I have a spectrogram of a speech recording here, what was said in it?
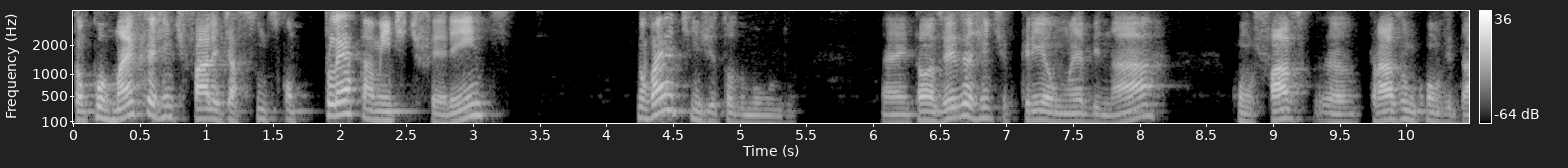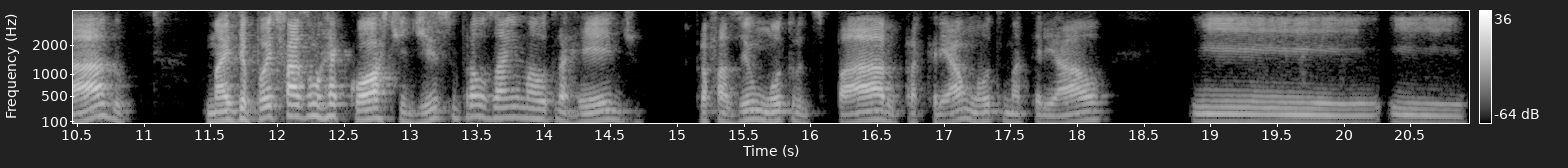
Então, por mais que a gente fale de assuntos completamente diferentes, não vai atingir todo mundo. É, então, às vezes a gente cria um webinar, com, faz, uh, traz um convidado, mas depois faz um recorte disso para usar em uma outra rede, para fazer um outro disparo, para criar um outro material. E, e,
